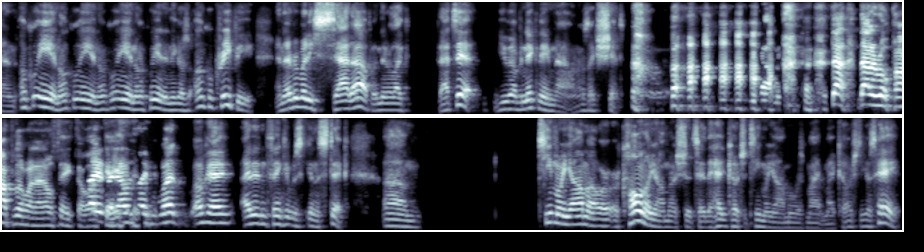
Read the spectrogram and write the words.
and Uncle Ian, Uncle Ian, Uncle Ian, Uncle Ian. And he goes, Uncle Creepy. And everybody sat up and they were like, that's it. You have a nickname now. And I was like, shit. not, not a real popular one, I don't think, though. Okay. I, I was like, what? Okay. I didn't think it was going to stick. Um, Team Oyama or, or Colin Oyama, I should say, the head coach of Team Oyama was my my coach. He goes, Hey,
